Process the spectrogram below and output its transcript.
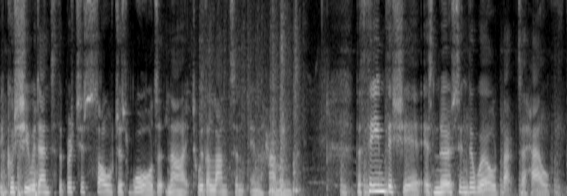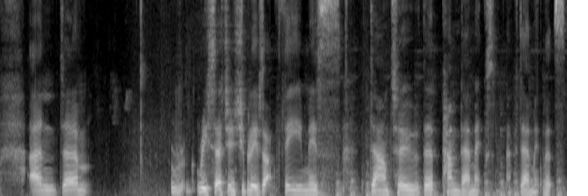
because she would enter the British soldiers' wards at night with a lantern in hand. The theme this year is Nursing the World Back to Health and um, researching, she believes that theme is down to the pandemics, epidemic that's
